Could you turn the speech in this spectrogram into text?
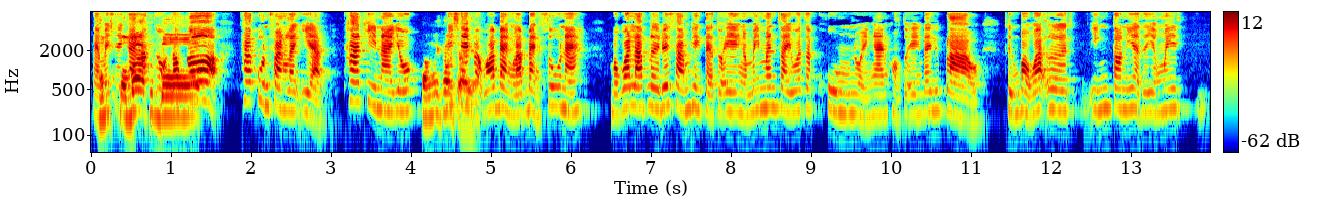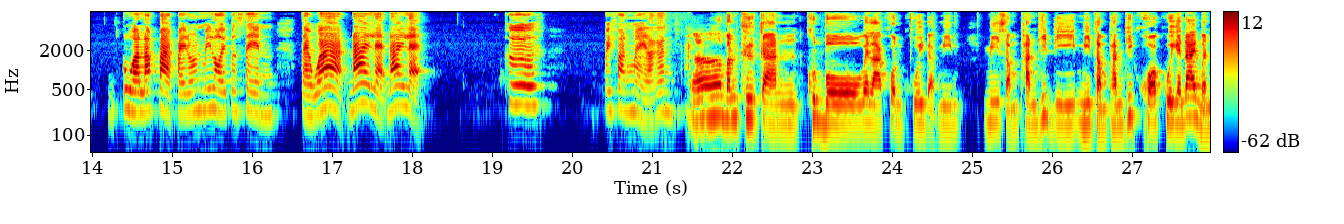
แต่ไม่ใช่ผมการว่ารับคุณโจทย์โบแล้วก็ถ้าคุณฟังละเอียดท่าทีนายกฟังไม่เข้าไม่ใจใช่แบบอะว่าแบ่งรับแบ่งสู้นะบอกว่ารับเลยด้วยซ้ำเพียงแต่ตัวเองอะไม่มั่นใจว่าจะคุมหน่วยงานของตัวเองได้หรือเปล่า ถึงบอกว่าเอออิงตอนนี้อาจจะยังไม่ กลัวรับปากไปแล้วมันไม่ร้อยเปอร์เซ็นแต่ว่าได้แหละได้แหละ คือไปฟังใหม่แล้วกัน เออ มันคือการคุณโบเวลาคนคุยแบบมีมีสัมพันธ์ที่ดี มีสัมพันธ์ที่คอคุยกันได้เหมือน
